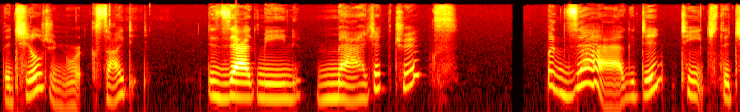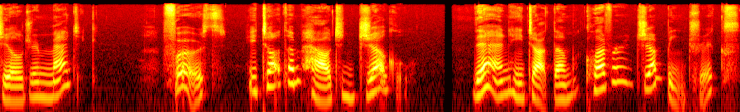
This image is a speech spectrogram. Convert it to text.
The children were excited. Did Zag mean magic tricks? But Zag didn't teach the children magic. First, he taught them how to juggle. Then he taught them clever jumping tricks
